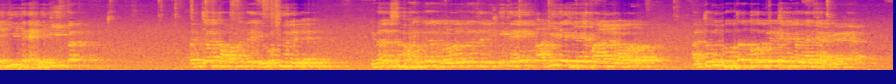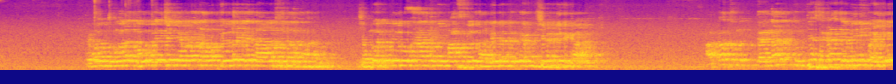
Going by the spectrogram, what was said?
लिखित आहे लिखित. पंचमत ते लिहून ठेवलेले आहे. टिळक सावरकर गोळवलकरचं लिखित आहे. आम्ही देशाचे पाहणार आहोत. आणि तुम्ही फक्त दोन वेळच्या जेवणाच्या अधिकारी त्यामुळे तुम्हाला दोन वेळच्या जेवणाला आहोत ठेवलं गेलं दहा शंभर कोटी लोकांना तुम्ही पाच किलो झाले तर त्या हुशारले का? आता तुम- त्यांना तुमच्या सगळ्या जमिनी पाहिजे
